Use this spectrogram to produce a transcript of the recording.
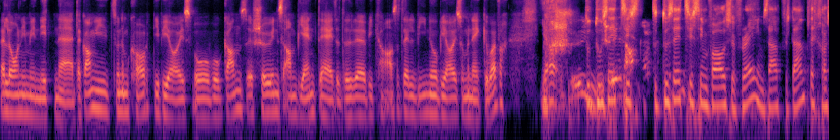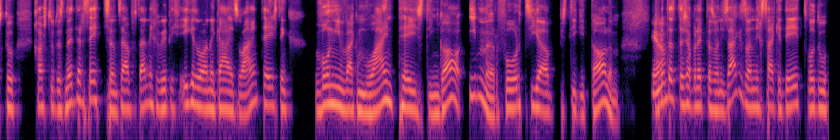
da lohne ich mich nicht nehmen. Da gehe ich zu einem Corti bei uns, wo, wo ganz ein schönes Ambiente hat, oder der Casa del Vino bei uns um eine Ecke, wo einfach ja, schön, du, du, setzt, du, du setzt es im falschen Frame. Selbstverständlich kannst du, kannst du das nicht ersetzen und selbstverständlich würde ich irgendwo ein geiles Wine-Tasting wo ich wegen Wine-Tasting gehe, immer vorziehen bis Digitalem. Ja. Das, das, ist aber nicht das, was ich sage, sondern ich sage dort, wo du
